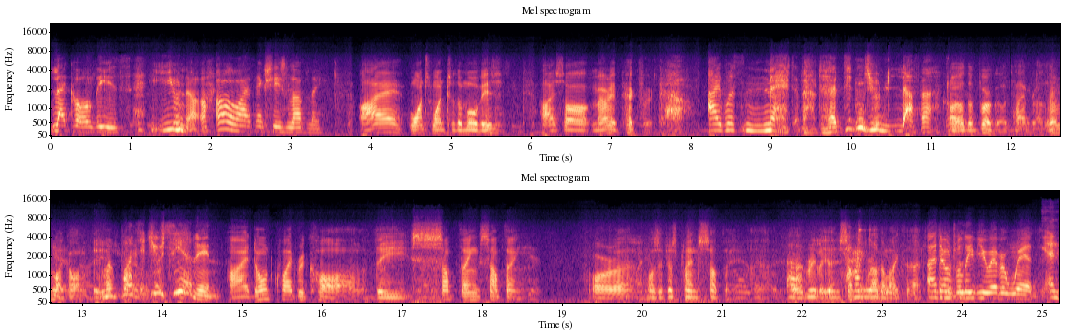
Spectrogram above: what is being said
Like all these, you know. Oh, I think she's lovely. I once went to the movies. I saw Mary Pickford. I was mad about her. Didn't you love her? Oh, the Virgo type, rather, like all of these. Well, what did you see her in? I don't quite recall the something something. Or uh, was it just plain something? Uh, uh, really, uh, something rather like that. I don't believe you ever went. and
